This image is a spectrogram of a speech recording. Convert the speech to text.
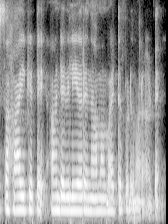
സഹായിക്കട്ടെ. അവന്റെ വിലയേറെ നാമം വാഴ്ത്തപ്പെടുമാറാകട്ടെ.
